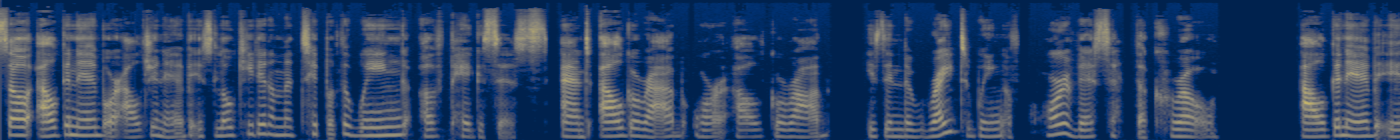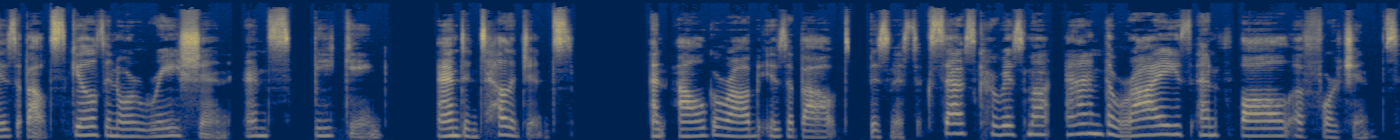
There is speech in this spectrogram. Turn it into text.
so Alganib or Aljanib is located on the tip of the wing of Pegasus, and Algarab or Algorab is in the right wing of Corvus the crow. Alganib is about skills in oration and speaking and intelligence. And Algorab is about business success, charisma, and the rise and fall of fortunes.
